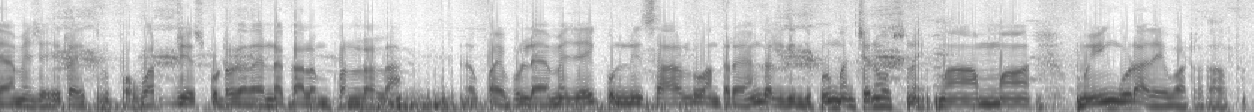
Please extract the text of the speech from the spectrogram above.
డ్యామేజ్ అయ్యి రైతులు వర్క్ చేసుకుంటారు కదా ఎండాకాలం పనులలో. పైపులు డ్యామేజ్ అయ్యి కొన్నిసార్లు అంతరాయం కలిగింది. ఇప్పుడు మంచిగానే వస్తున్నాయి. మా అమ్మ మేము కూడా అదే వాటర్ తాగుతాం.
